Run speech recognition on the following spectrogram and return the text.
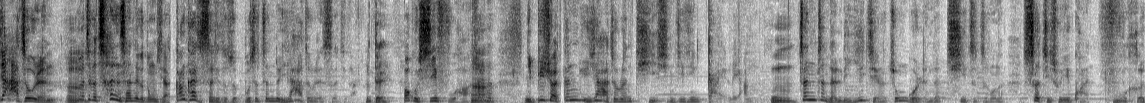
亚洲人，因为这个衬衫这个东西啊，刚开始设计的时候不是针对亚洲人设计的，对，包括西服哈，所以呢，你必须要根据亚洲人体型进行改良，嗯，真正的理解了中国人的气质之后呢，设计出一款符合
